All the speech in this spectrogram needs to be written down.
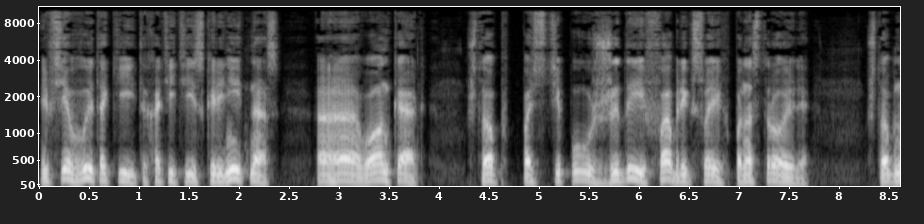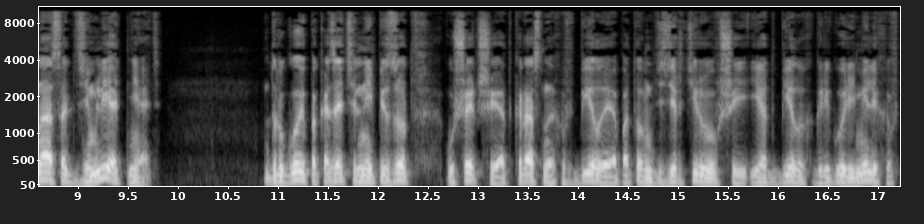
И все вы такие-то хотите искоренить нас? Ага, вон как. Чтоб по степу жиды фабрик своих понастроили. Чтоб нас от земли отнять. Другой показательный эпизод, ушедший от красных в белые, а потом дезертировавший и от белых Григорий Мелехов,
